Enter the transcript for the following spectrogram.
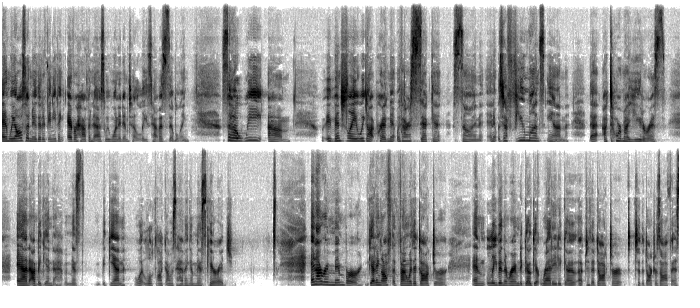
And we also knew that if anything ever happened to us, we wanted him to at least have a sibling. So we um, eventually we got pregnant with our second son, and it was a few months in that I tore my uterus, and I began to have a mis begin what looked like I was having a miscarriage. And I remember getting off the phone with a doctor and leaving the room to go get ready to go up to the doctor to the doctor's office.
